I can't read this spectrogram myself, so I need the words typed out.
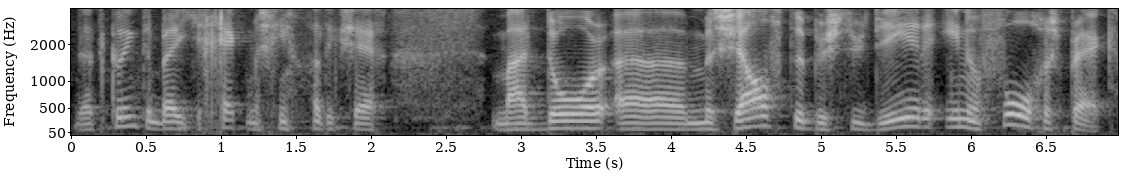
dat klinkt een beetje gek misschien wat ik zeg. Maar door uh, mezelf te bestuderen in een volgesprek.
